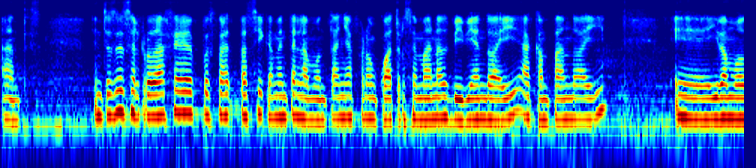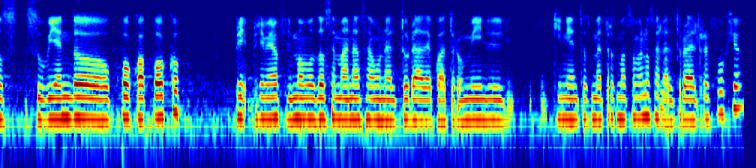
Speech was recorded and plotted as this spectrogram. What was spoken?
antes. Entonces el rodaje, pues básicamente en la montaña fueron cuatro semanas viviendo ahí, acampando ahí. Eh, íbamos subiendo poco a poco. primero filmamos dos semanas a una altura de 4.000 500 metros más o menos a la altura del refugio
